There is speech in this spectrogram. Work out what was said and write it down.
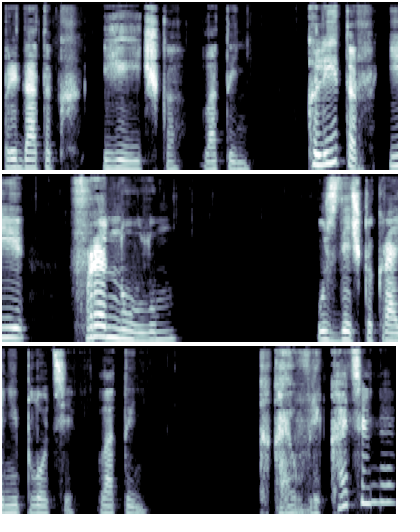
придаток яичко, латынь, клитор и френулум, уздечка крайней плоти, латынь. Какая увлекательная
